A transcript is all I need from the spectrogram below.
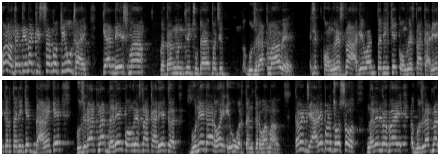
પણ અગત્યના કિસ્સા તો કેવું થાય કે આ દેશમાં પ્રધાનમંત્રી ચૂંટાયા પછી ગુજરાતમાં આવે એટલે કોંગ્રેસના આગેવાન તરીકે, કોંગ્રેસના કાર્યકર તરીકે જાણે કે ગુજરાતના દરેક કોંગ્રેસના કાર્યકર ગુનેગાર હોય એવું વર્તન કરવામાં આવે. તમે જ્યારે પણ જોશો, નરેન્દ્રભાઈ ગુજરાતના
